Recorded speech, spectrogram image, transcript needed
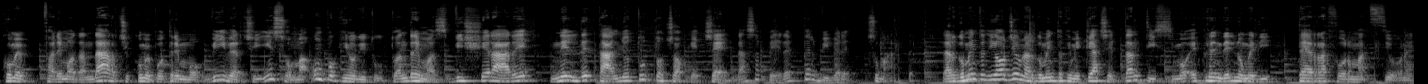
come faremo ad andarci, come potremmo viverci, insomma un pochino di tutto. Andremo a sviscerare nel dettaglio tutto ciò che c'è da sapere per vivere su Marte. L'argomento di oggi è un argomento che mi piace tantissimo e prende il nome di terraformazione,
